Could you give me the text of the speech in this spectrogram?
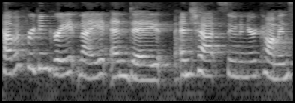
Have a freaking great night and day and chat soon in your comments.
